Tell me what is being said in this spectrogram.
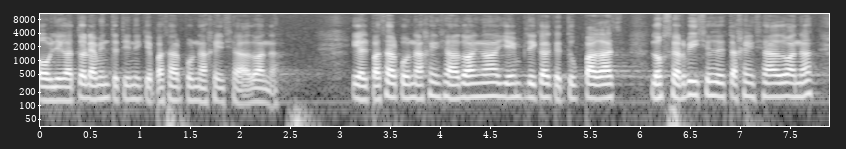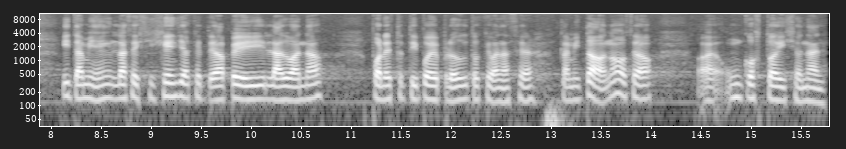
obligatoriamente tiene que pasar por una agencia de aduana. Y al pasar por una agencia de aduana ya implica que tú pagas los servicios de esta agencia de aduana y también las exigencias que te va a pedir la aduana por este tipo de productos que van a ser tramitados, ¿no? O sea, ah, un costo adicional.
